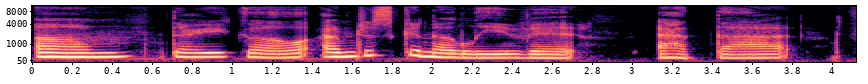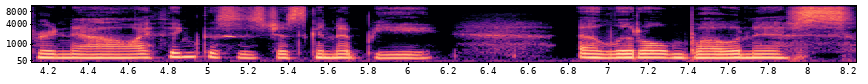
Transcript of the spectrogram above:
Um, there you go. I'm just going to leave it at that for now. I think this is just going to be a little bonus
